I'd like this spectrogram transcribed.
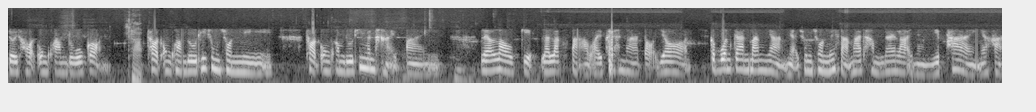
โดยถอดองค์ความรู้ก่อนครับถอดองค์ความรู้ที่ชุมชนมี ถอดองค์ความรู้ที่มันหายไป แล้วเราเก็บและรักษาไว้พัฒนาต่อยอด กระบวนการบางอย่างเนี่ย ชุมชนไม่สามารถทำได้ละอย่างเย็บผ้าอย่างเงี้ยค่ะ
